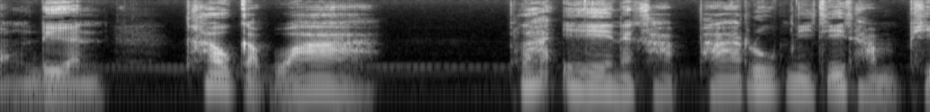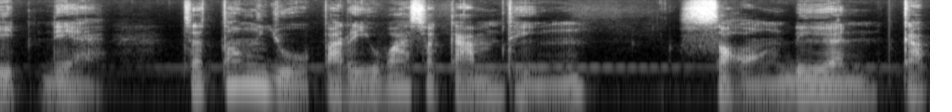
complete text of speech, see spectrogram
2 เดือน เท่ากับว่า พระเอนะครับพระรูปนี้ที่ทำผิดเนี่ยจะต้องอยู่ปริวาสกรรมถึง 2 เดือนกับ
